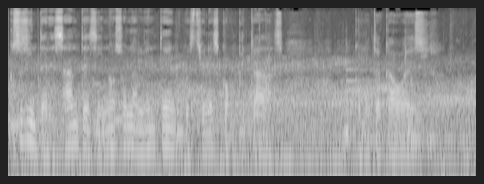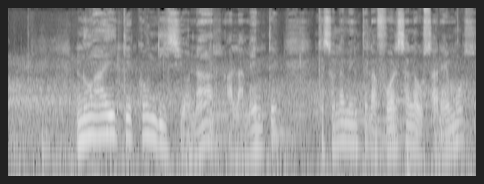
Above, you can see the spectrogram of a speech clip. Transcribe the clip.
cosas interesantes y no solamente en cuestiones complicadas, como te acabo de decir. No hay que condicionar a la mente que solamente la fuerza la usaremos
